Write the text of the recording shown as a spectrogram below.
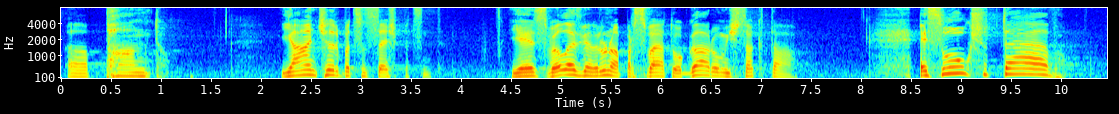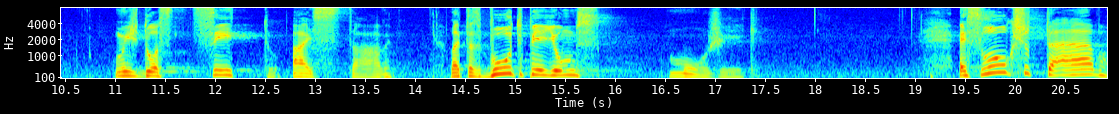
Uh, pantu. Jāņa 14, 16. Jēzus vēl aizvien runā par svēto garu, un viņš saka tā: Es lūgšu tēvu, un viņš dos citu aizstāvi, lai tas būtu pie jums mūžīgi. Es lūgšu tēvu,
